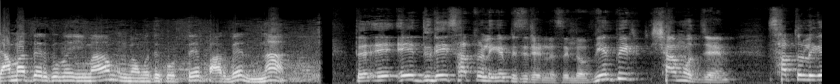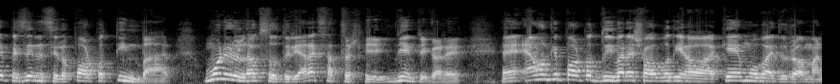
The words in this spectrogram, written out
জামাতের কোনো ইমাম ইমামতি করতে পারবে না। তো এই দুটাই ছাত্রলীগের প্রেসিডেন্ট ছিল। বিএনপির সামজ্জেম ছাত্রলীগের প্রেসিডেন্ট ছিল পরপর তিনবার। মনিরুল হক চৌধুরী আর এক ছাত্রলীগ বিএনপি করে। এমনকি পরপর দুইবারের সভাপতি হওয়া কে এম ওবায়দুর রহমান,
